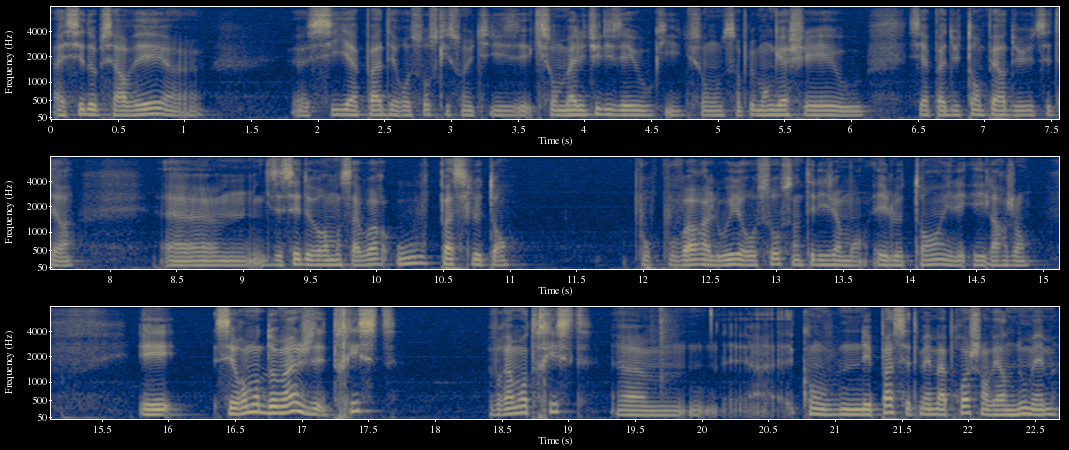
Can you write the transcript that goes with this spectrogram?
à essayer d'observer euh, s'il n'y a pas des ressources qui sont, utilisées, qui sont mal utilisées ou qui sont simplement gâchées ou s'il n'y a pas du temps perdu, etc. Ils essaient de vraiment savoir où passe le temps pour pouvoir allouer les ressources intelligemment, et le temps et l'argent. Et c'est vraiment dommage et triste, vraiment triste, euh, qu'on n'ait pas cette même approche envers nous-mêmes,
